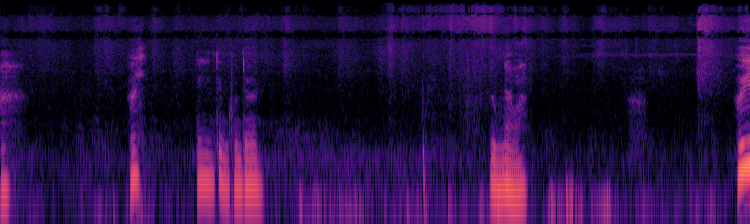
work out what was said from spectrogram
ฮะเฮ้ยได้ยินเสียงคนเดินอยู่ไหนวะเฮ้ย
